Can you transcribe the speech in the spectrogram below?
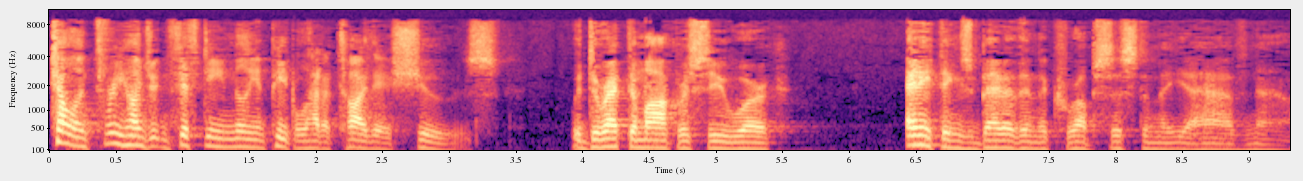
telling 315 million people how to tie their shoes. Would direct democracy work? Anything's better than the corrupt system that you have now.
